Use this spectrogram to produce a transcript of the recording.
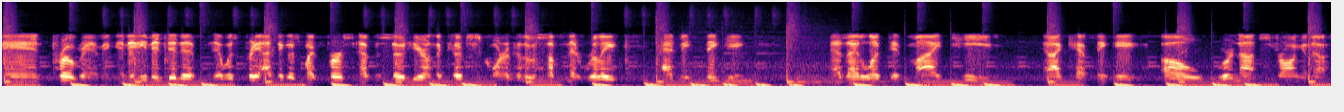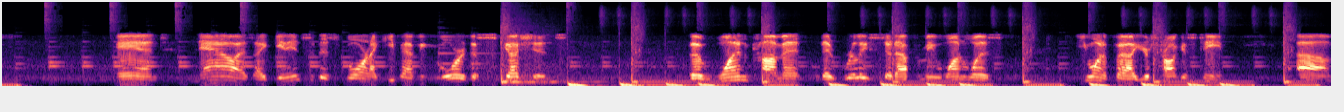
and programming, and it even did it. It was pretty. I think it was my first episode here on the Coaches Corner because it was something that really had me thinking as I looked at my team, and I kept thinking, "Oh, we're not strong enough." And now, as I get into this more and I keep having more discussions, the one comment that really stood out for me one was you want to put out your strongest team. Um,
